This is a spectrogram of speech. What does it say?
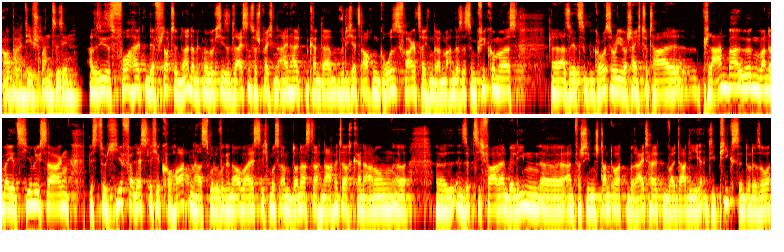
operativ spannend zu sehen. Also dieses Vorhalten der Flotte, ne, damit man wirklich dieses Leistungsversprechen einhalten kann, da würde ich jetzt auch ein großes Fragezeichen dran machen. Das ist im Quick Commerce äh, also jetzt Grocery wahrscheinlich total planbar irgendwann, aber jetzt hier würde ich sagen, bis du hier verlässliche Kohorten hast, wo du genau weißt, ich muss am Donnerstagnachmittag, keine Ahnung, 70 äh, äh, Fahrer in Berlin an verschiedenen Standorten bereithalten, weil da die, die Peaks sind oder so,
